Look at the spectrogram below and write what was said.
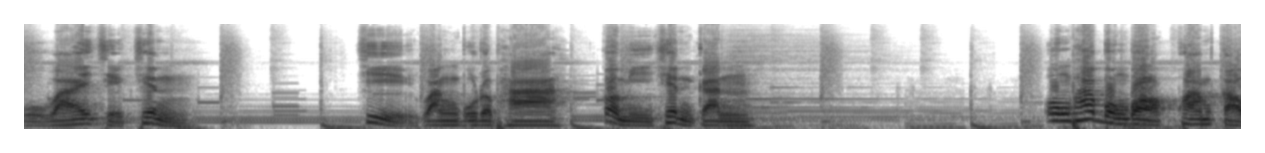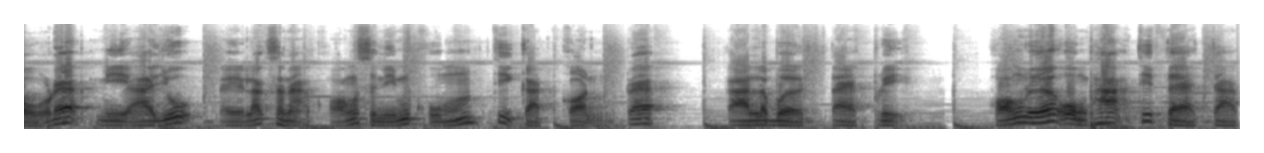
กูไว้เฉกเช่น ที่วังบุรพาก็มีเช่นกัน องค์พระบ่งบอกความเก่าและมีอายุในลักษณะของสนิมขุมที่กัดก่อนและการระเบิดแตกปริของเนื้อองค์พระที่แตกจาก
